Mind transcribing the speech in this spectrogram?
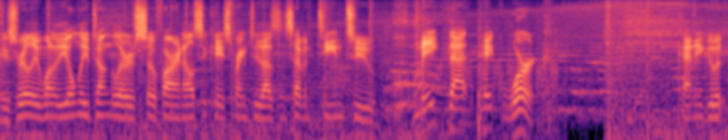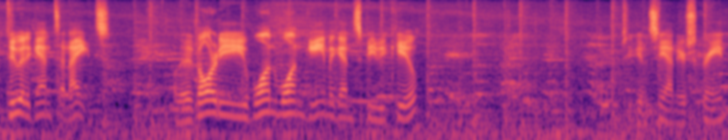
He's really one of the only junglers so far in LCK Spring 2017 to make that pick work. Can he do it again tonight? Well, they've already won one game against BBQ which you can see on your screen.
